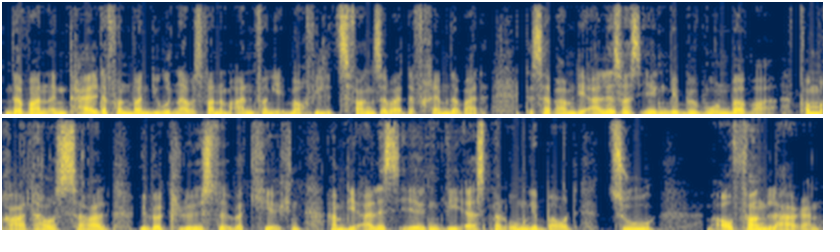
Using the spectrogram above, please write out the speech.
Und da waren ein Teil davon waren Juden, aber es waren am Anfang eben auch viele Zwangsarbeiter, Fremdarbeiter. Deshalb haben die alles, was irgendwie bewohnbar war, vom Rathaussaal über Klöster, über Kirchen, haben die alles irgendwie erstmal umgebaut zu Auffanglagern.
